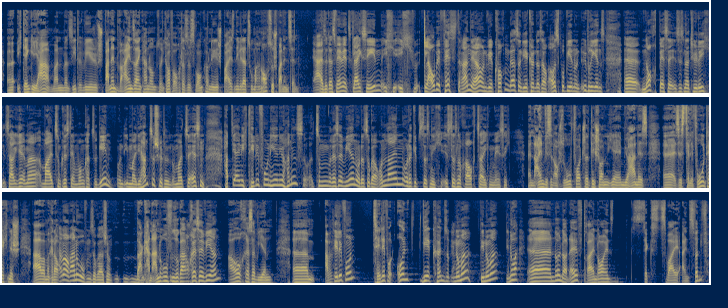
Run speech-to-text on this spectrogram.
Äh, ich denke ja, man, man sieht, wie spannend Wein sein kann und ich hoffe auch, dass das Wonka und die Speisen, die wir dazu machen, auch so spannend sind. Ja, also das werden wir jetzt gleich sehen. Ich, ich glaube fest dran, ja, und wir kochen das und ihr könnt das auch ausprobieren. Und übrigens, äh, noch besser ist es natürlich, sage ich ja immer, mal zum Christian Wonka zu gehen und ihm mal die Hand zu schütteln und mal zu essen. Habt ihr eigentlich Telefon hier in Johannes zum Reservieren oder sogar online oder gibt's das nicht? Ist das noch rauchzeichenmäßig? Äh, nein, wir sind auch so fortschrittlich schon hier im Johannes. Äh, es ist telefontechnisch, aber man kann auch. Man auch anrufen sogar schon. Man kann anrufen sogar. Auch reservieren? Auch reservieren. Ähm, aber Telefon? Telefon. Und wir können sogar. Die Nummer? Die Nummer? Die Nummer? Äh, 0911 39 6215.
